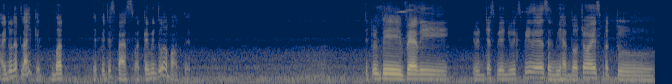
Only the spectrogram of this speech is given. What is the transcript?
I do not like it, but if it is passed, what can we do about it? it will be very it will just be a new experience and we have no choice but to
